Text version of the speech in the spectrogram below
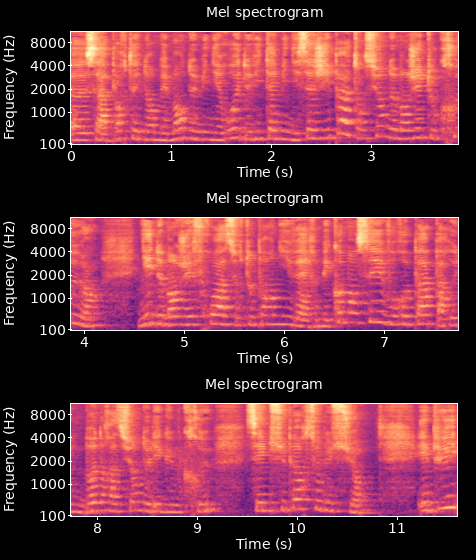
Euh, ça apporte énormément de minéraux et de vitamines. Il ne s'agit pas, attention, de manger tout cru, hein, ni de manger froid, surtout pas en hiver. Mais commencez vos repas par une bonne ration de légumes crus. C'est une super solution. Et puis,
